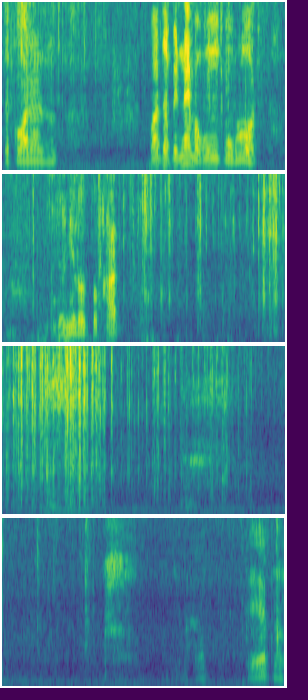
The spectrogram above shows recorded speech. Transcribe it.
แต่ก่อนว่าจะเป็นแน่บอกคงปลูกโลดเดี๋ยวนี้เราต้องคัดแป๊บหนึง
